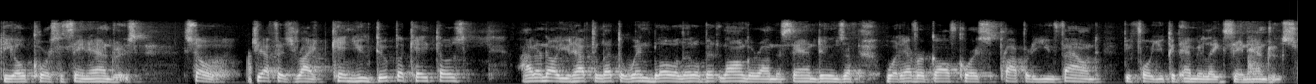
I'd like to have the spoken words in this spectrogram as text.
the old course at St. Andrews. So Jeff is right. Can you duplicate those? I don't know. You'd have to let the wind blow a little bit longer on the sand dunes of whatever golf course property you found before you could emulate St. Andrews.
